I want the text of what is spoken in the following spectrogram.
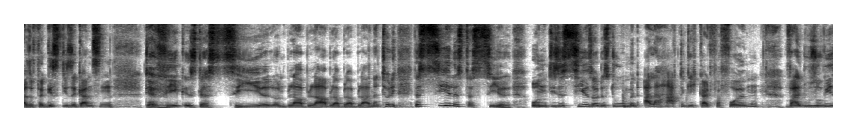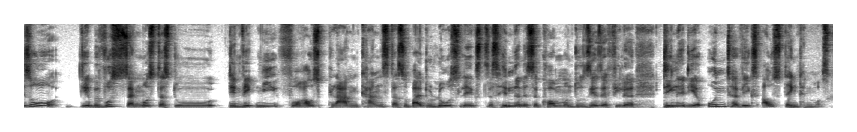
Also vergiss diese ganzen, der Weg ist das Ziel und bla bla bla bla bla. Natürlich, das Ziel ist das Ziel. Und dieses Ziel solltest du mit aller Hartnäckigkeit verfolgen, weil du sowieso dir bewusst sein musst, dass du den Weg nie vorausplanen kannst, dass sobald du loslegst, dass Hindernisse kommen und du sehr, sehr viele Dinge dir unterwegs ausdenken musst.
